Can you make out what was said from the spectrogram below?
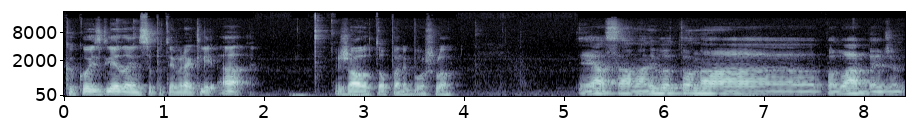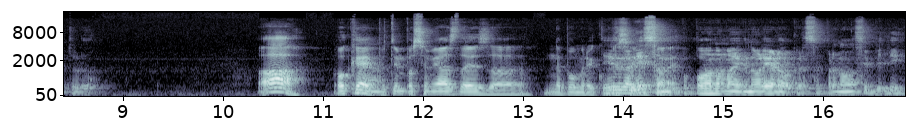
kako izgleda, in so potem rekli, da žal to pa ne bo šlo. Ja, sama ni bilo to na Pavla Belgium Touru. A, ok, ja. potem pa sem jaz zdaj za, ne bom rekel, da se nisem popolnoma ignoriral, ker so prenosi bili.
